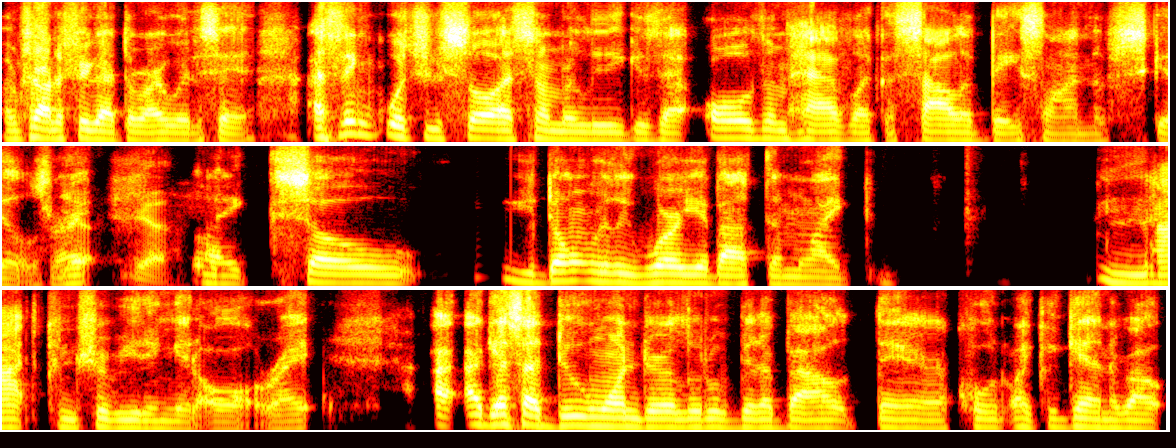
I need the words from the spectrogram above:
I'm trying to figure out the right way to say it. I think what you saw at summer league is that all of them have like a solid baseline of skills, right? Yeah. yeah. Like so, you don't really worry about them like not contributing at all, right? I, I guess I do wonder a little bit about their quote, like again about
